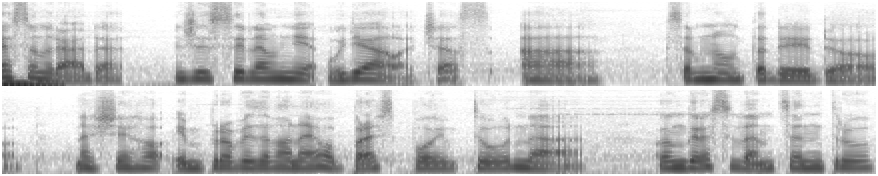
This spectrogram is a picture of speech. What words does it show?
Já jsem ráda, že si na mě udělala čas a se mnou tady do našeho improvizovaného press pointu na kongresovém centru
